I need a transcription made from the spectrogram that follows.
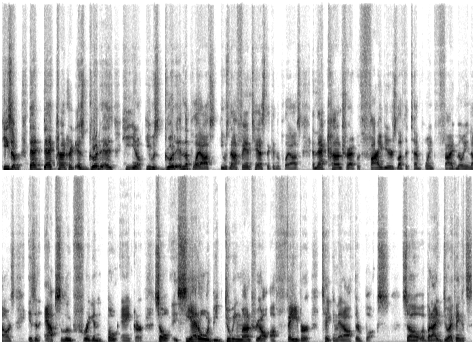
He's a that that contract as good as he, you know, he was good in the playoffs. He was not fantastic in the playoffs, and that contract with five years left at 10.5 million dollars is an absolute friggin' boat anchor. So Seattle would be doing Montreal a favor taking that off their books. So, but I do. I think it's.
